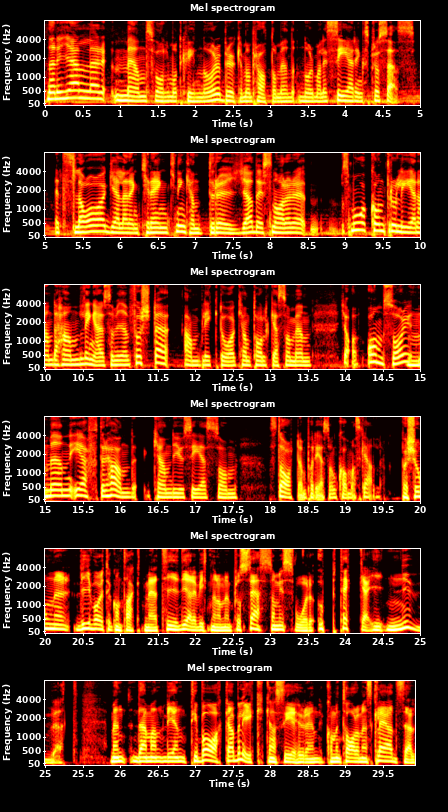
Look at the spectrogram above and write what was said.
När det gäller mäns våld mot kvinnor brukar man prata om en normaliseringsprocess. Ett slag eller en kränkning kan dröja. Det är snarare små kontrollerande handlingar som vid en första anblick då kan tolkas som en ja, omsorg. Mm. Men i efterhand kan det ju ses som starten på det som komma skall. Personer vi varit i kontakt med tidigare vittnar om en process som är svår att upptäcka i nuet. Men där man vid en tillbakablick kan se hur en kommentar om ens klädsel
